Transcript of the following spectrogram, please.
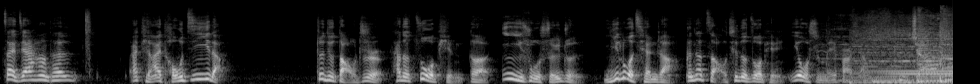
再加上他还挺爱投机的，这就导致他的作品的艺术水准一落千丈，跟他早期的作品又是没法相比。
